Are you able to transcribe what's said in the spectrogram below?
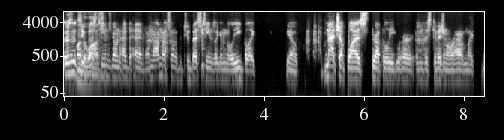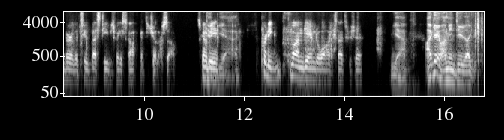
those are the Fun two to best watch. teams going head to head. I'm not, I'm not saying the two best teams like in the league, but like, you know, matchup wise throughout the league or in this divisional round, like they're the two best teams facing off against each other. So it's going to be yeah, pretty fun game to watch. That's for sure. yeah. I can't. I mean, dude, like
